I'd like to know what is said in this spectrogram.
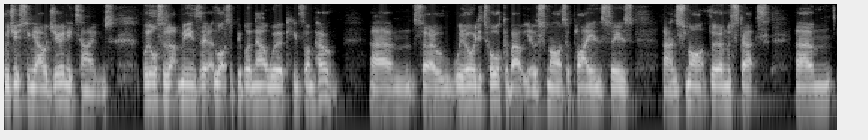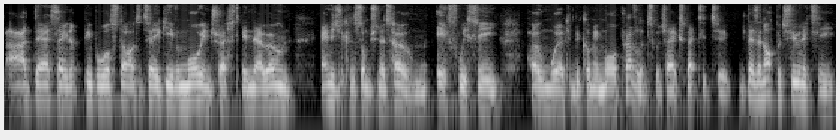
reducing our journey times. But also that means that lots of people are now working from home. Um, so we already talk about you know smart appliances and smart thermostats. Um, I dare say that people will start to take even more interest in their own energy consumption at home if we see home working becoming more prevalent, which I expect it to. There's an opportunity,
